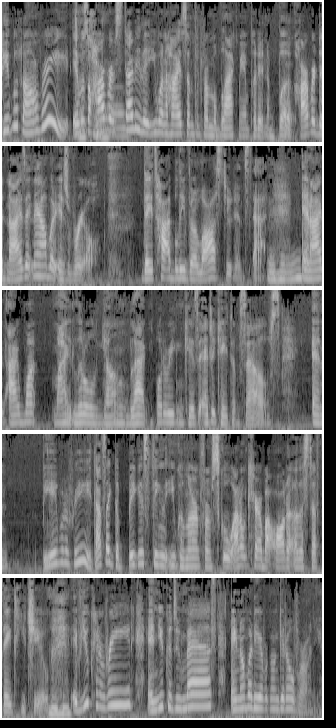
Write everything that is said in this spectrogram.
People don't read. It was a Harvard study that you want to hide something from a black man, put it in a book. Harvard denies it now, but it's real. They taught, I believe, their law students that. And I, I want my little young black Puerto Rican kids to educate themselves and be able to read. That's like the biggest thing that you can learn from school. I don't care about all the other stuff they teach you. If you can read and you could do math, ain't nobody ever going to get over on you.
